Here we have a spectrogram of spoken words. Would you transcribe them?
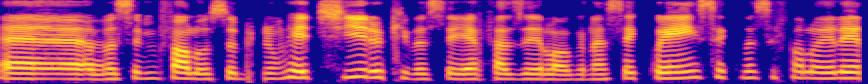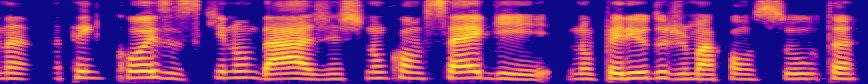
é, você me falou sobre um retiro que você ia fazer logo na sequência, que você falou, Helena, tem coisas que não dá, a gente não consegue, no período de uma consulta,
